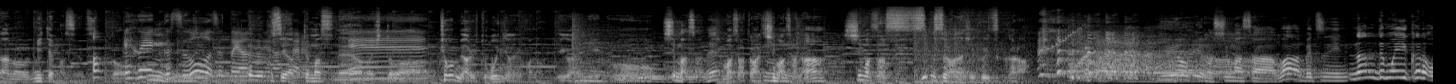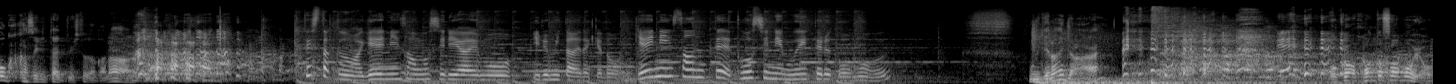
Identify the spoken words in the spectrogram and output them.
あの見てますよずっあと FX をずっとやってらっしゃる。FX やってますねあの人は。へ興味ある人多いんじゃないかな意外に。うん。嶋佐ね。嶋佐とは嶋佐な。嶋佐すぐそういう話食いつくからーヨークの嶋佐は別に何でもいいから多く稼ぎたいっていう人だから。ー テスタくんは芸人さんの知り合いもいるみたいだけど芸人さんって投資に向いてると思う？向いてないんじゃない？僕は本当そう思うよ。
